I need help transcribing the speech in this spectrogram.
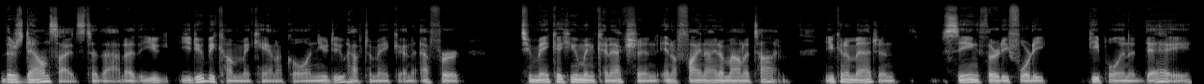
there's downsides to that. You, you do become mechanical and you do have to make an effort to make a human connection in a finite amount of time. You can imagine seeing 30, 40 people in a day.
